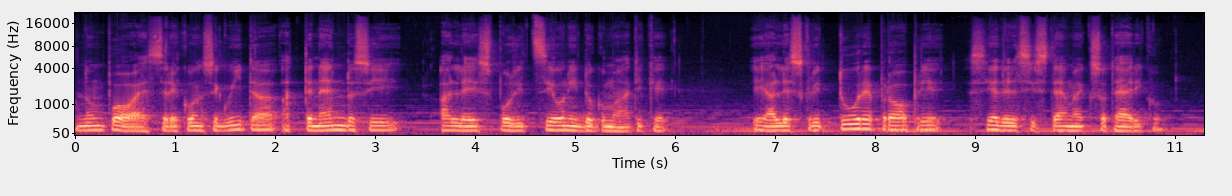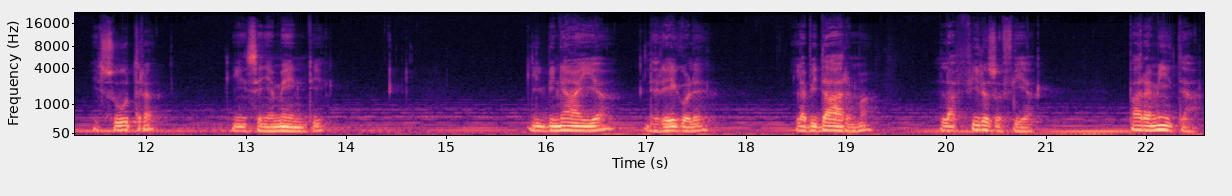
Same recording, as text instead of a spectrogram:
non può essere conseguita attenendosi alle esposizioni dogmatiche e alle scritture proprie sia del sistema exoterico, i sutra, gli insegnamenti, il vinaya, le regole, la vidharma, la filosofia, paramita,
